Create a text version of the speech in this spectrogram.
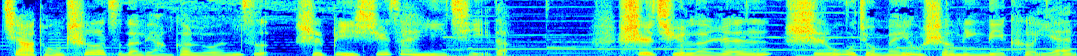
恰同车子的两个轮子，是必须在一起的？失去了人，食物就没有生命力可言。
